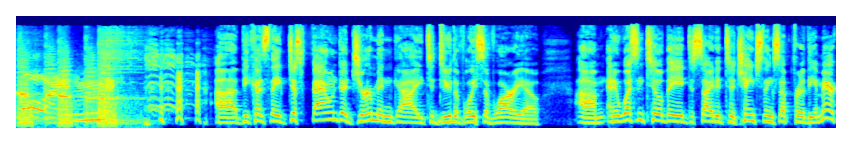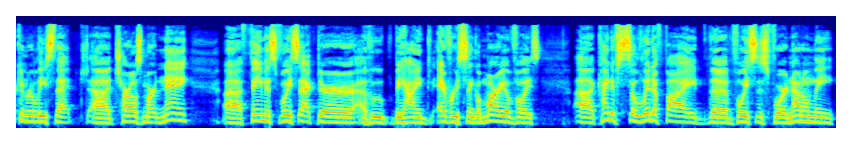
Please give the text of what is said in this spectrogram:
Oh, I missed. uh, because they just found a German guy to do the voice of Wario. Um, and it wasn't until they decided to change things up for the American release that uh, Charles Martinet, uh, famous voice actor who behind every single Mario voice, uh, kind of solidified the voices for not only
